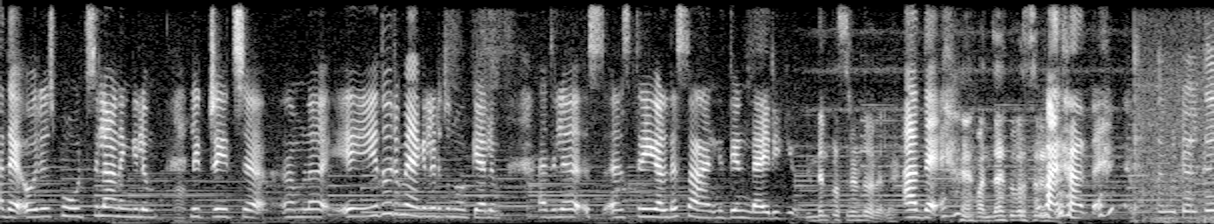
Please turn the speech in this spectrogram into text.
അതെ ഒരു സ്പോർട്സിലാണെങ്കിലും. ലിറ്ററേച്ചർ നമ്മൾ ഏതൊരു മേഖല എടുത്തു നോക്കിയാലും അതിൽ സ്ത്രീകളുടെ സാന്നിധ്യം ഉണ്ടായിരിക്കും. ഇന്ത്യൻ പ്രസിഡന്റ് വരെ അല്ലേ? അതെ. പഞ്ചായത്ത് പ്രസിഡന്റ്. അതെ പെൺകുട്ടികൾക്ക്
